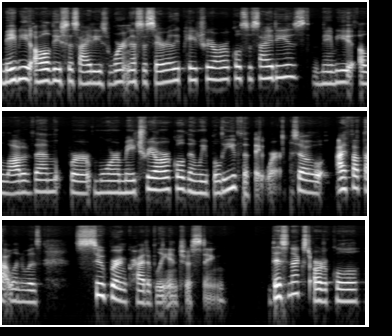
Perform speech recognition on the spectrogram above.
maybe all these societies weren't necessarily patriarchal societies. Maybe a lot of them were more matriarchal than we believe that they were. So I thought that one was super incredibly interesting. This next article,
